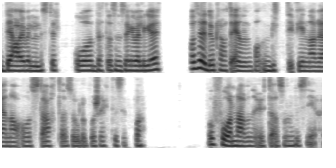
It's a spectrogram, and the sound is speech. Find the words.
det har jeg veldig lyst til, og dette syns jeg er veldig gøy. Og så er det jo klart en vanvittig fin arena å starte soloprosjektet sitt på. Og få navnet ut av, som du sier.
